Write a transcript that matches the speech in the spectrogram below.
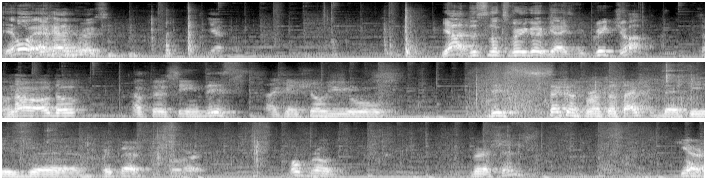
yeah, oh, everything works. handbrake. Yeah. Yeah, this looks very good, guys. Great job. So now, although after seeing this, I can show you this second prototype that is uh, prepared for off-road version. Here,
